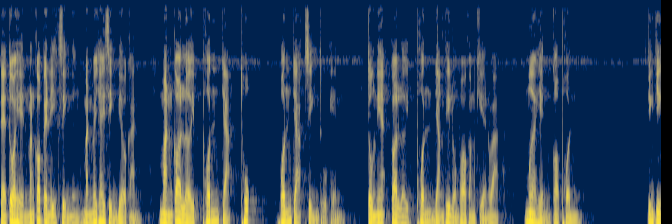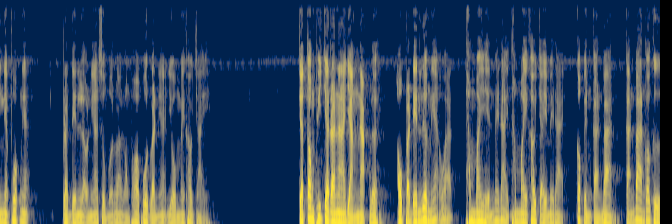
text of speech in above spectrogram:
แต่ตัวเห็นมันก็เป็นอีกสิ่งหนึ่ง มันไม่ใช่สิ่งเดียวกัน มันก็เลยพ้นจากทุกพ้นจากสิ่งถูกเห็น ตรงนี้ก็เลยพ้นอย่างที่หลวงพ่อคำเขียนว่า เมื่อเห็นก็พ้น จริง ๆ เนี่ยพวกเนี้ยประเด็นเหล่านี้สมมติว่าหลวงพ่อพูดวันนี้โยมไม่เข้าใจ จะต้องพิจารณาอย่างหนักเลย เอาประเด็นเรื่องนี้ว่าทำไมเห็นไม่ได้ทำไมเข้าใจไม่ได้ ก็เป็นการบ้าน การบ้านก็คือ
